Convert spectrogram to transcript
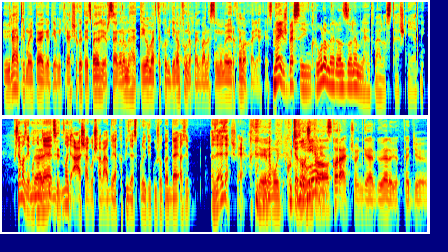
ő lehet, hogy majd beengedi a migránsokat, de ez Magyarországon nem lehet téma, mert akkor ugye nem fognak megválasztani, mert a magyarok nem akarják ezt. ne is beszéljünk róla, mert azzal nem lehet választást nyerni. Most nem azért mondom, De de, picit- nagy álságosá vádolják a Fidesz politikusokat, de azért ez, ezek se. Ugye én amúgy Tudod, most a ez? Karácsony Gergő előjött egy,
